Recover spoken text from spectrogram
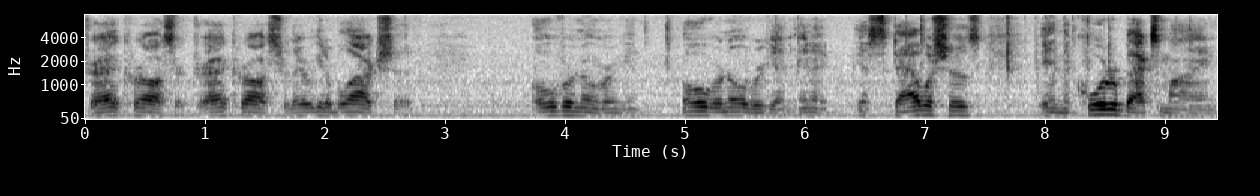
drag crosser, drag crosser. There we get a block shed. Over and over again, over and over again. And it establishes in the quarterback's mind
